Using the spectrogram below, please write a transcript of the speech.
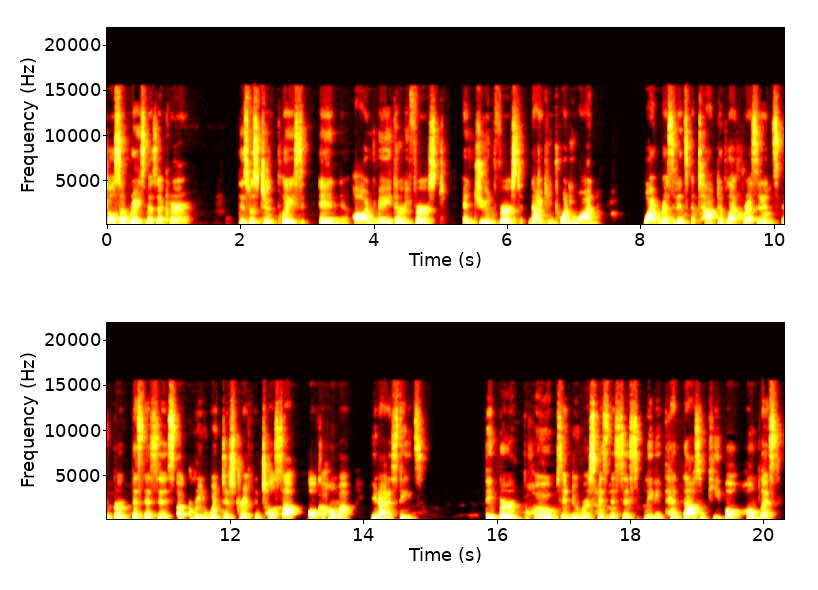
Tulsa Race Massacre. This was took place in on May 31st, and June 1, 1921, white residents attacked black residents and burned businesses of Greenwood District in Tulsa, Oklahoma, United States. They burned homes and numerous businesses, leaving 10,000 people homeless,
